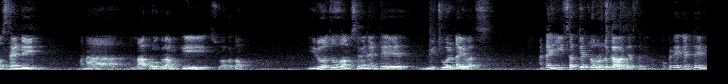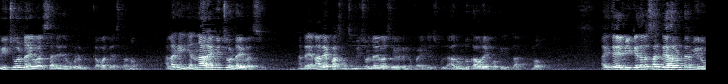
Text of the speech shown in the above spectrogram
నమస్తే అండి. మన లా ప్రోగ్రామ్కి స్వాగతం. ఈరోజు అంశం ఏంటంటే మ్యూచువల్ డైవర్స్. అంటే ఈ సబ్జెక్ట్లో రెండు కవర్ చేస్తాను నేను. ఒకటి ఏంటంటే మ్యూచువల్ డైవర్స్ అనేది ఒకటి కవర్ చేస్తాను. అలాగే ఎన్ఆర్ఐ మ్యూచువల్ డైవర్స్. అంటే ఎన్ఆర్ఐ పర్సన్స్ మ్యూచువల్ డైవర్స్ ఏ విధంగా ఫైల్ చేసుకుని ఆ రెండు కవర్ అయిపోతాయి ఈ టాపిక్లో అయితే మీకు ఏదైనా సందేహాలు ఉంటే మీరు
